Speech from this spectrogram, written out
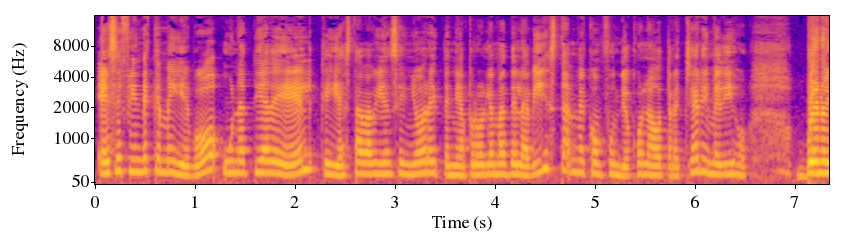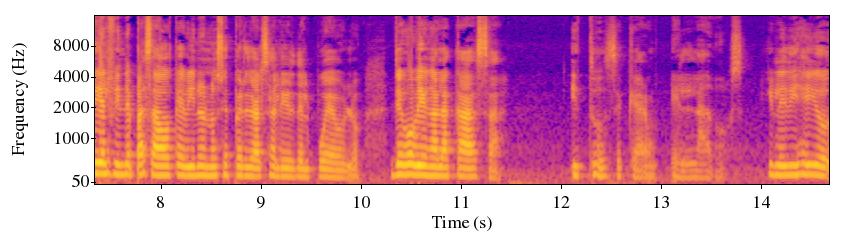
Ese fin de que me llevó, una tía de él, que ya estaba bien señora y tenía problemas de la vista, me confundió con la otra chera y me dijo, bueno, y el fin de pasado que vino no se perdió al salir del pueblo, llegó bien a la casa. Y todos se quedaron helados. Y le dije yo,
